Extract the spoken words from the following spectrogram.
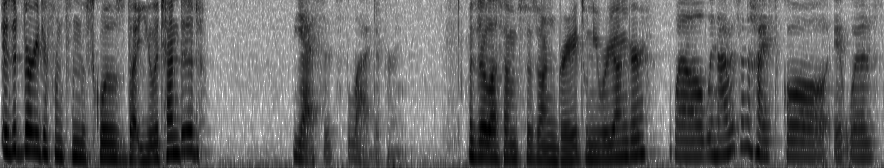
Is it very different from the schools that you attended? Yes, it's a lot different. Was there less emphasis on grades when you were younger? Well, when I was in high school, it was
